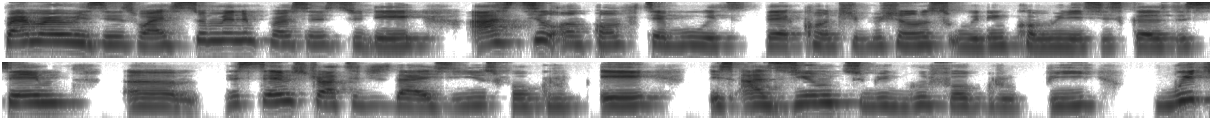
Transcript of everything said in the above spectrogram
primary reasons why so many persons today are still uncomfortable with their contributions within communities because the same um the same strategies that is used for group a is assumed to be good for group b which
